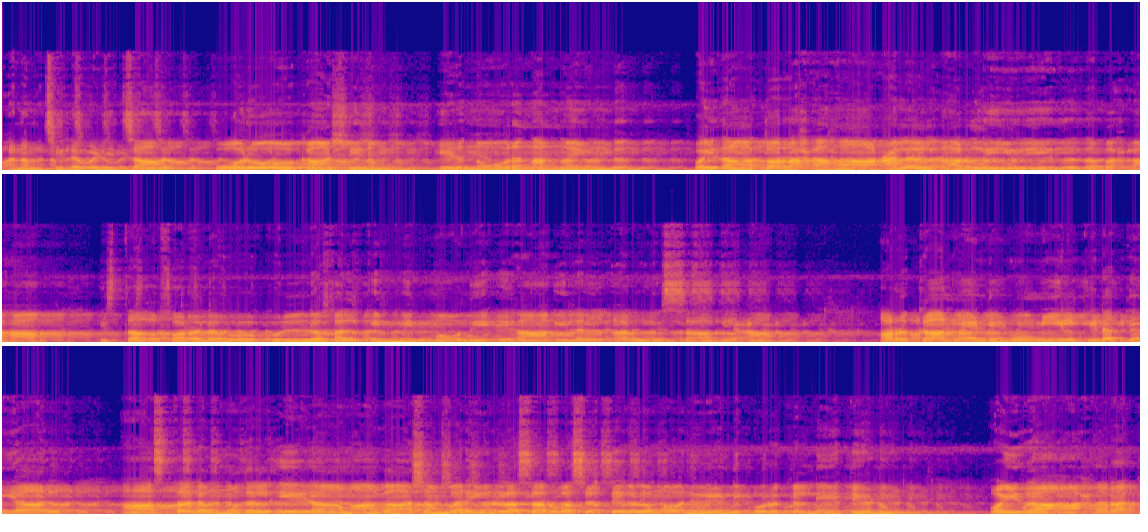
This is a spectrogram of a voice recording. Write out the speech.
പണം ചിലവഴിച്ചാൽ ഓരോ കാശിനും എഴുന്നൂറ് നന്മയുണ്ട്. ഇസ്തഗ്ഫറ ലഹു കുല്ലു ഖൽഖിൻ മിൻ മൗദിഇഹാ ഇലൽ അർളി സാബിഅ അറുക്കാൻ വേണ്ടി ഭൂമിയിൽ കിടത്തിയാൽ ആ സ്ഥലം മുതൽ ഏഴാം ആകാശം വരെയുള്ള സർവ സൃഷ്ടികളും അവന് വേണ്ടി പൊറുക്കലിനെ തേടും وإذا أحرق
